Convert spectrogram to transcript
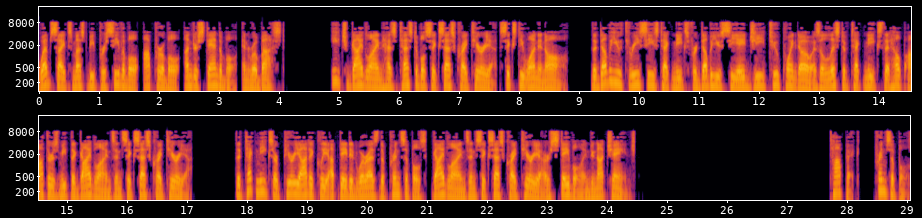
websites must be perceivable, operable, understandable, and robust. Each guideline has testable success criteria 61 in all. The W3Cs techniques for WCAG 2.0 is a list of techniques that help authors meet the guidelines and success criteria. The techniques are periodically updated whereas the principles, guidelines and success criteria are stable and do not change. Principles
